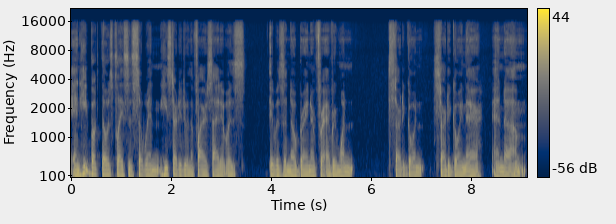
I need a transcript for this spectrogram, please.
and he booked those places. So when he started doing the fireside, it was it was a no brainer for everyone. Started going started going there, and um,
